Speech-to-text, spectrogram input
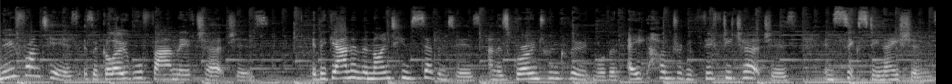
New Frontiers is a global family of churches. It began in the 1970s and has grown to include more than 850 churches in 60 nations.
